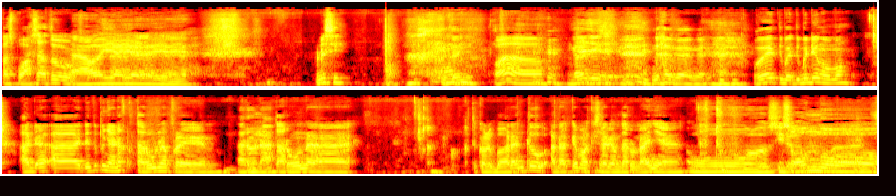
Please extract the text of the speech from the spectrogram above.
Pas puasa tuh. Oh iya iya iya iya. Udah sih gitu aja. Wow. Enggak jadi Enggak enggak enggak Pokoknya tiba-tiba dia ngomong Ada eh, Dia tuh punya anak Taruna friend Taruna. Taruna. Ketika lebaran tuh Anaknya pakai seragam tarunanya. Oh si sombong.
